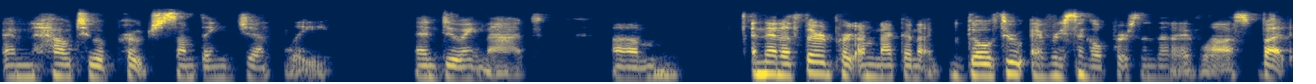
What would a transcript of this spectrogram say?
and how to approach something gently and doing that. Um, and then a third person, I'm not going to go through every single person that I've lost, but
